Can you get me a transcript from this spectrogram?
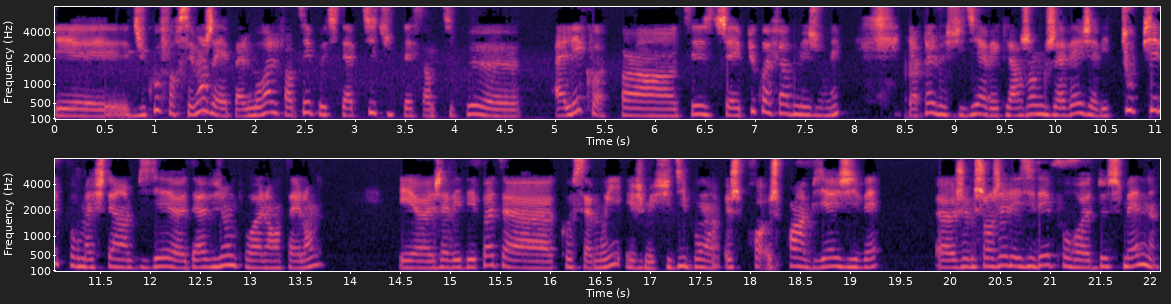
et du coup, forcément, j'avais pas le moral. Enfin, tu sais, petit à petit, tu te laisses un petit peu aller, quoi. Enfin, tu sais, j'avais plus quoi faire de mes journées. Et après, je me suis dit, avec l'argent que j'avais, j'avais tout pile pour m'acheter un billet euh, d'avion pour aller en Thaïlande. Et euh, j'avais des potes à Koh Samui et je me suis dit, bon, je prends, je prends un billet, j'y vais. Euh, je vais me changer les idées pour deux semaines.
